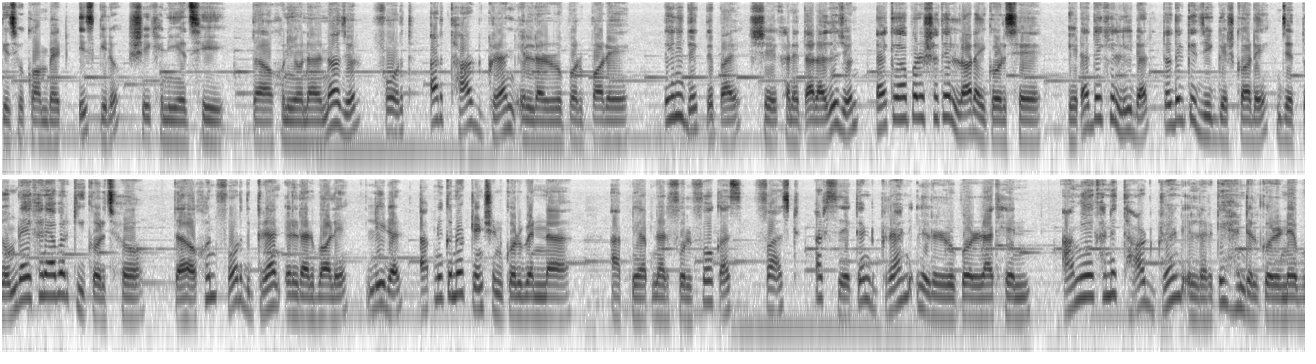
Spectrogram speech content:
কিছু কমব্যাট স্কিলও শিখে নিয়েছি। তখনই ওনার নজর ফোর্থ আর থার্ড গ্র্যান্ড এল্ডারের উপর পড়ে। তিনি দেখতে পায়, সেখানে তারা দুজন একে অপরের সাথে লড়াই করছে। এটা দেখে লিডার তাদেরকে জিজ্ঞেস করে যে, তোমরা এখানে আবার কি করছ? তখন ফোর্থ গ্র্যান্ড এল্ডার বলে লিডার আপনি কোনো টেনশন করবেন না। আপনি আপনার ফুল ফোকাস ফার্স্ট আর সেকেন্ড গ্র্যান্ড এল্ডারের উপর রাখেন। আমি এখানে থার্ড গ্র্যান্ড এল্ডারকে হ্যান্ডেল করে নেব।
